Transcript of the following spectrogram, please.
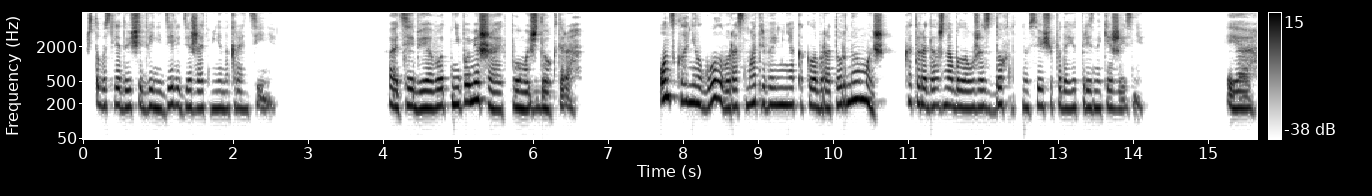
чтобы следующие две недели держать меня на карантине. «А тебе вот не помешает помощь доктора». Он склонил голову, рассматривая меня как лабораторную мышь, которая должна была уже сдохнуть, но все еще подает признаки жизни. «Я,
